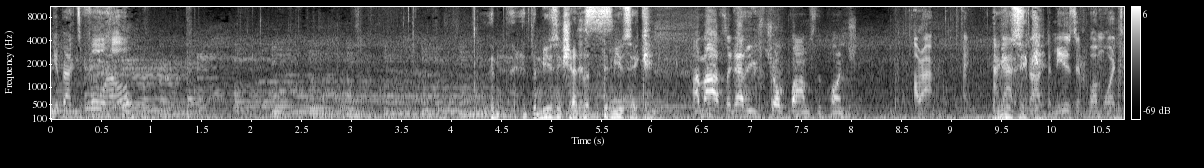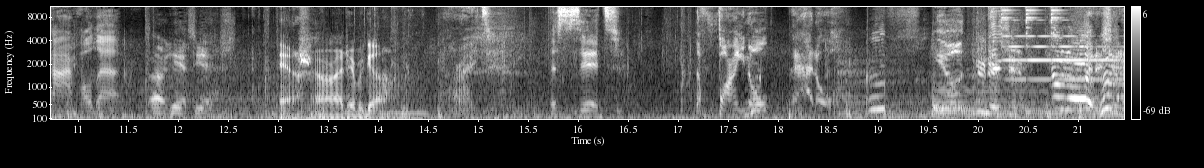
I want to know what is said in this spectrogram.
Get back to full health. The, the music, Shedwin, the music. I'm out. So I gotta use choke bombs to punch. All right. I, I gotta start the music one more time. Hold up. Oh yes, yes. Yes, alright, here we go. All right. This is it. The final battle. You finish him. Finish him.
